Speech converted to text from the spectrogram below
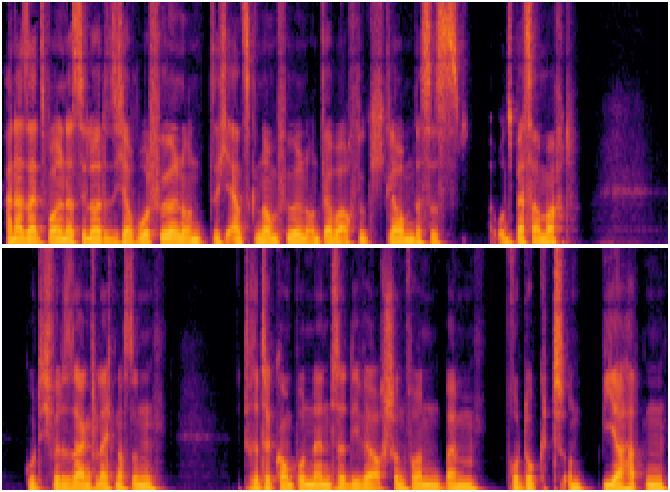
einerseits wollen, dass die Leute sich auch wohlfühlen und sich ernst genommen fühlen und wir aber auch wirklich glauben, dass es uns besser macht. Gut, ich würde sagen, vielleicht noch so eine dritte Komponente, die wir auch schon vorhin beim Produkt und Bier hatten.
